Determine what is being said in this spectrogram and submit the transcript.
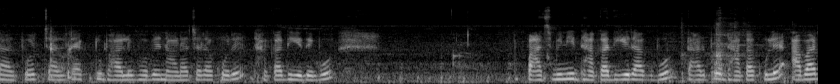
তারপর চালটা একটু ভালোভাবে নাড়াচাড়া করে ঢাকা দিয়ে দেব। পাঁচ মিনিট ঢাকা দিয়ে রাখব, তারপর ঢাকা খুলে আবার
